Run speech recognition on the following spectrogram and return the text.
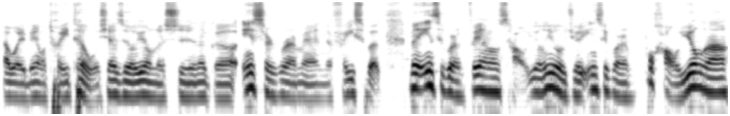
那我也没有推特，我现在只有用的是那个 Instagram and Facebook。那 Instagram 非常少用，因为我觉得 Instagram 不好用啊。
